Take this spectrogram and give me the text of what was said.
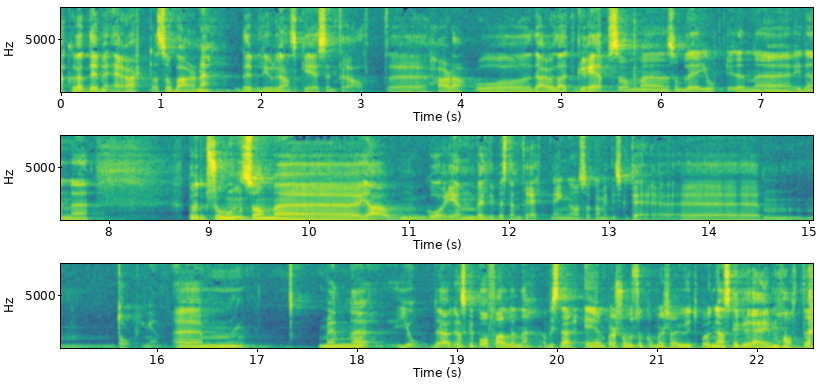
akkurat det med Erhard, altså barnet, det blir jo ganske sentralt uh, her. da. Og det er jo da et grep som, uh, som ble gjort i denne, i denne produksjonen som eh, ja, går i en veldig bestemt retning, og så kan vi diskutere eh, tolkningen. Eh, men eh, jo, det er ganske påfallende. Og hvis det er én person som kommer seg ut på en ganske grei måte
